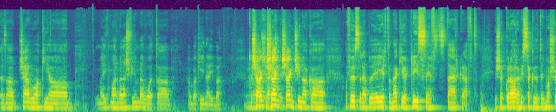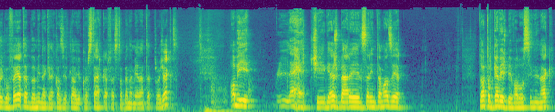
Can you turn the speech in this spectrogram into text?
ez a csávó, aki a melyik Marveles filmben volt a, abba a kínaiba. A Shang- Shang- Shang-Chi-nak a, a főszereplője írta neki, hogy please save Starcraft. És akkor arra visszaküldött egy mosolygó fejet, ebből mindenkinek az jött le, hogy akkor Starcraft lesz a be nem jelentett projekt. Ami lehetséges, bár én szerintem azért tartom kevésbé valószínűnek,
